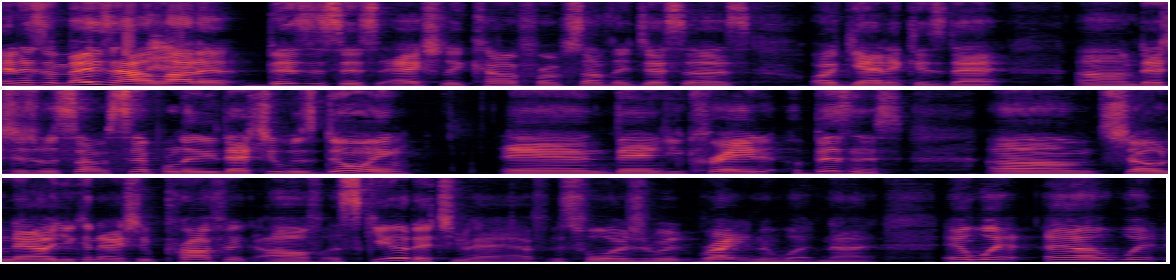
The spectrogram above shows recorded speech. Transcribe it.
And it's amazing how a lot of businesses actually come from something just as organic as that. Um, that just was something simply that you was doing, and then you create a business. Um, so now you can actually profit off a skill that you have as far as writing and whatnot. And what uh, with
